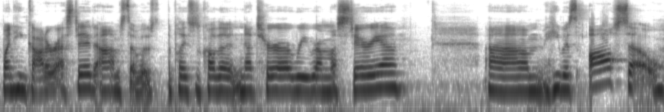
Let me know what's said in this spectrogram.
when he got arrested. Um, so was, the place was called the Natura Rerum Mosteria. Um, he was also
